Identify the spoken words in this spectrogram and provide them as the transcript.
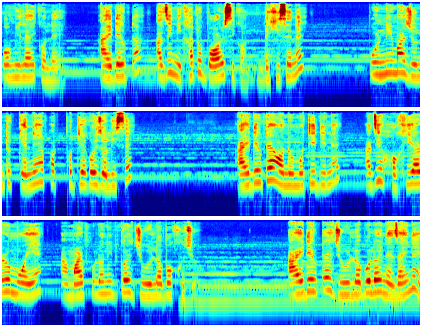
পমিলাই ক'লে আইদেউতা আজি নিশাটো বৰ চিকন দেখিছেনে? পূৰ্ণিমাৰ জোনটো কেনে ফটফটীয়াকৈ জ্বলিছে? আইদেউতাই অনুমতি দিলে আজি সখী আৰু ময়ে আমাৰ ফুলনিত গৈ জোৰ ল'ব খোজোঁ। আইদেউতাই জোৰ ল'বলৈ নেযায়নে?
